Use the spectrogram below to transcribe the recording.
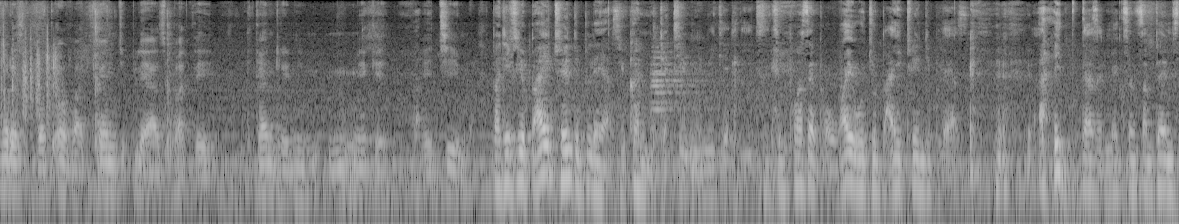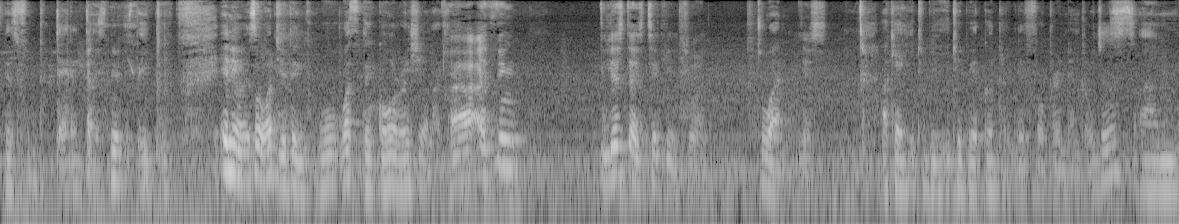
uh, Forest got over 20 players, but they can't really make it. a team. But if you buy 20 players, you can't make a team immediately. It's, it's impossible. Why would you buy 20 players? it doesn't make sense. Sometimes there's football directors, Anyway, so what do you think? What's the goal ratio like? Uh, I think Leicester is taking 2 1. 2 1? Yes. Okay, it will be it will be a good relief for Brendan Rodgers. Um,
